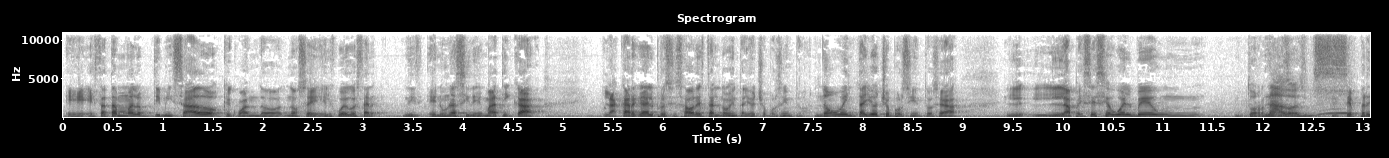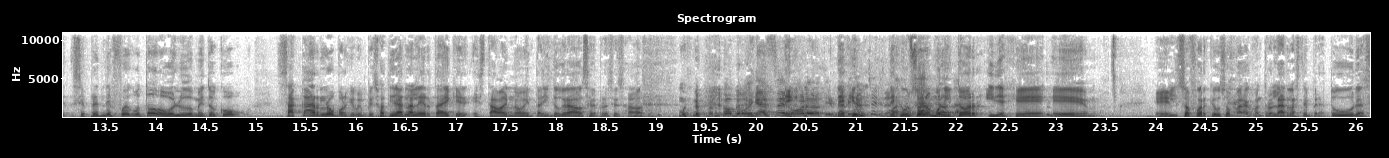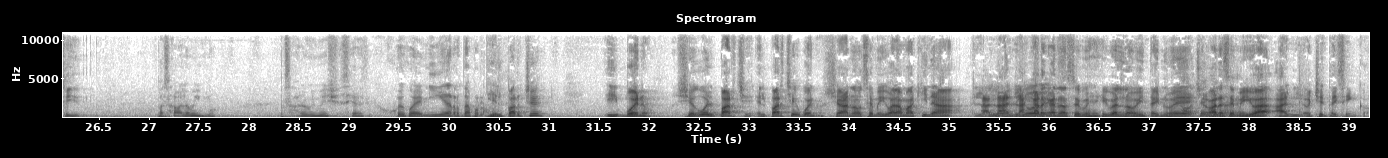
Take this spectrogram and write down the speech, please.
eh, está tan mal optimizado que cuando, no sé, el juego está en, en una cinemática, la carga del procesador está al 98%. 98%. O sea, la PC se vuelve un... Tornado. así. Se, pre- se prende fuego todo, boludo. Me tocó sacarlo porque me empezó a tirar la alerta de que estaba en 92 grados el procesador. Bueno, pero no podía Dej- boludo. dejé, un, 1080. dejé un solo monitor y dejé eh, el software que uso para controlar las temperaturas y pasaba lo mismo. Pasaba lo mismo y yo decía, juego de mierda. Porque... ¿Y el parche? Y bueno, llegó el parche. El parche, bueno, ya no se me iba la máquina, la, la- la 99. carga no se me iba al 99, A 89. ahora se me iba al 85.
